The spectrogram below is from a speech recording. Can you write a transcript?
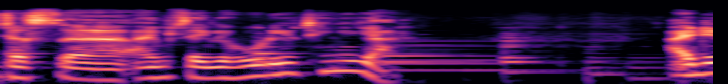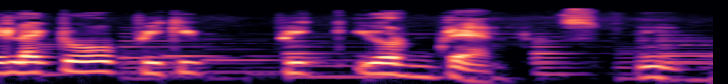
Just uh, i'm saying the who do you think you are. I did like to pick pick your brain mm.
